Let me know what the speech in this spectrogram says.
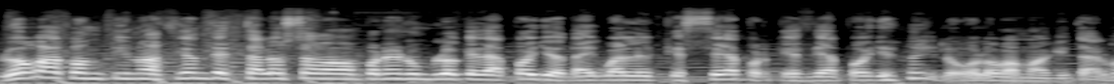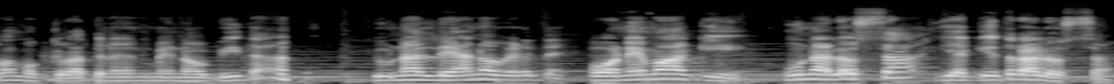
Luego a continuación de esta losa vamos a poner un bloque de apoyo. Da igual el que sea porque es de apoyo y luego lo vamos a quitar. Vamos, que va a tener menos vida que un aldeano verde. Ponemos aquí una losa y aquí otra losa.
